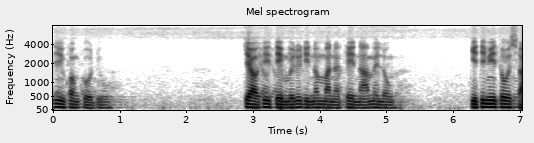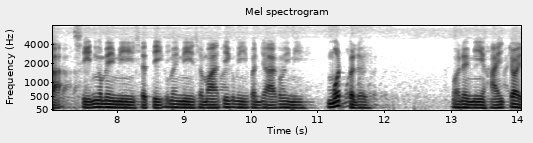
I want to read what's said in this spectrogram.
ที่มีความโกรธอยู่ แก้วที่เต็มไปด้วยดินน้ำมันเทน้ำไม่ลง จิตที่มีโทสะศีลก็ไม่มีสติก็ไม่มีสมาธิก็มีปัญญาก็ไม่มีมดไปเลยว่าเลยมีหายจ้อย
